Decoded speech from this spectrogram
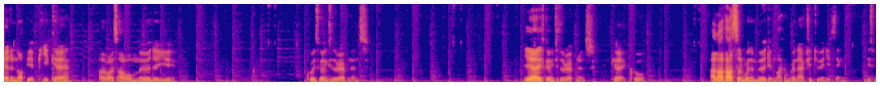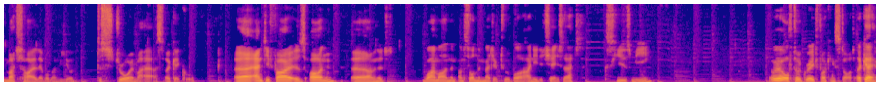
Better not be a PK, otherwise I will murder you. He's going to the Revenants. Yeah, he's going to the Revenants. Okay, cool. I love how I said I'm going to murder him like I'm going to actually do anything. He's much higher level than me. He'll destroy my ass. Okay, cool. Uh, Anti-fire is on. Uh, I'm gonna why am I on the, I'm still on the magic toolbar. I need to change that. Excuse me. We're off to a great fucking start. Okay,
